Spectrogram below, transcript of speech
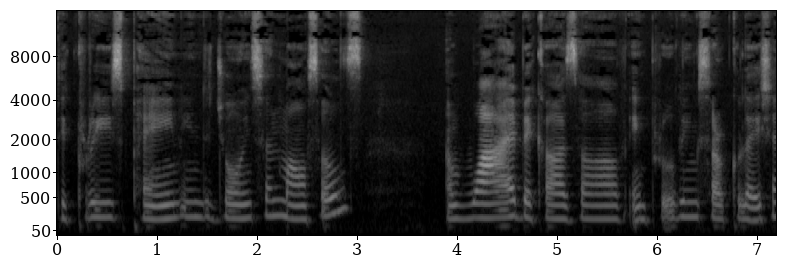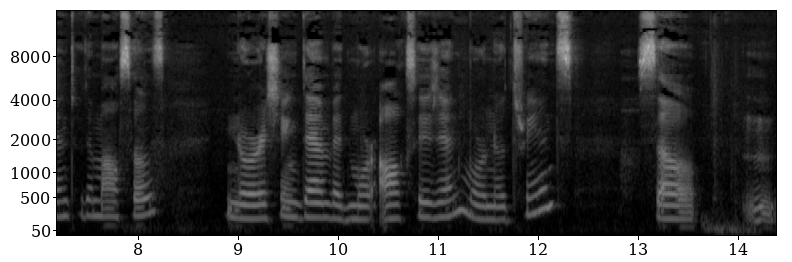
decrease pain in the joints and muscles. And why? Because of improving circulation to the muscles nourishing them with more oxygen, more nutrients. So, mm,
